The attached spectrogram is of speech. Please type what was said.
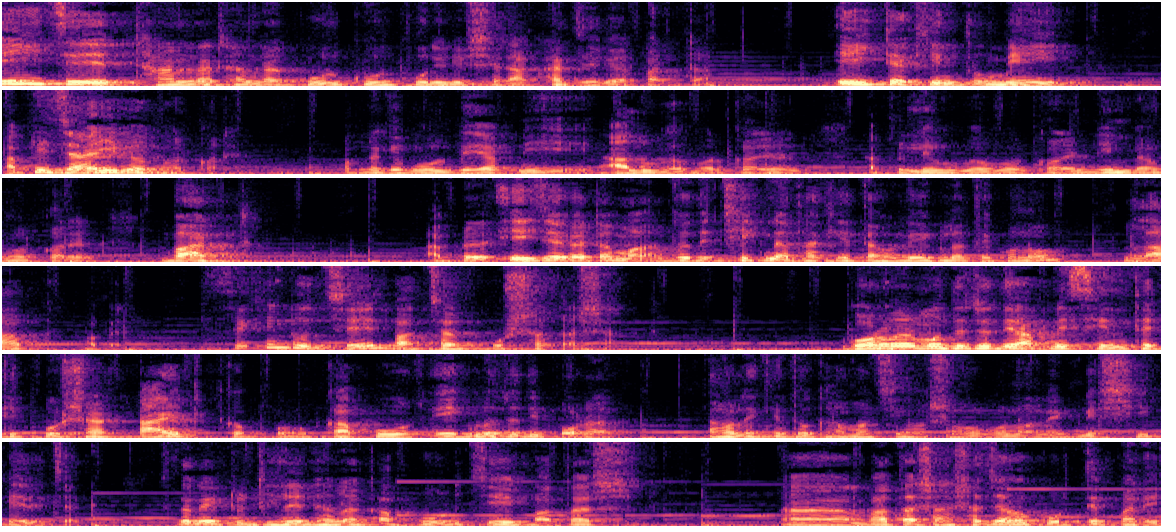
এই যে ঠান্ডা ঠান্ডা কুল কুল পরিবেশে রাখার যে ব্যাপারটা, এইটা কিন্তু মেইন আপনি যাই ব্যবহার করেন, আপনাকে বলবে আপনি আলু ব্যবহার করেন, আপনি লেবু ব্যবহার করেন, নিম ব্যবহার করেন বাট আপনার এই জায়গাটা যদি ঠিক না থাকে তাহলে এগুলোতে কোনো লাভ হবে সেকেন্ড হচ্ছে বাচ্চার পোশাক আশাক। গরমের মধ্যে যদি আপনি সিনথেটিক পোশাক টাইট কাপড় এগুলো যদি পরান, তাহলে কিন্তু ঘামাচি হওয়ার সম্ভাবনা অনেক বেশি বেড়ে যায়। সুতরাং একটু ঢিলে ঢালা কাপড় যে বাতাস বাতাস আসা যাওয়া করতে পারে।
